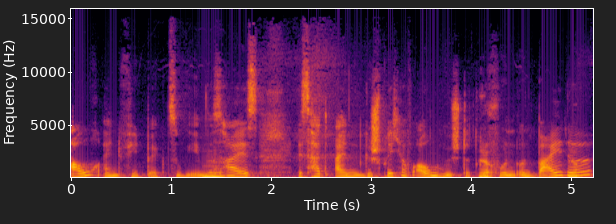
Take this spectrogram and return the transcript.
auch ein Feedback zu geben. Das heißt, es hat ein Gespräch auf Augenhöhe stattgefunden und beide,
